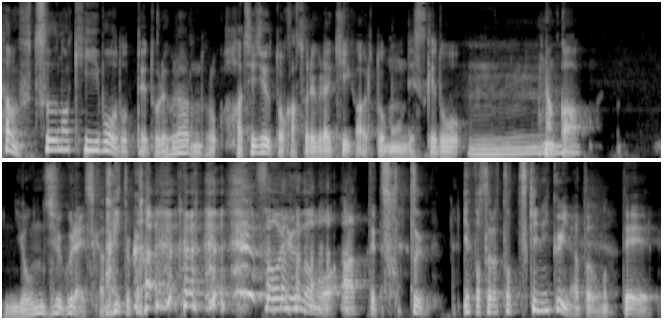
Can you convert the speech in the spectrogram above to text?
多分普通のキーボードってどれぐらいあるんだろう ?80 とかそれぐらいキーがあると思うんですけど、ん。なんか、40ぐらいしかないとか、そういうのもあって、ちょっと、やっぱそれはとっつきにくいなと思って、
